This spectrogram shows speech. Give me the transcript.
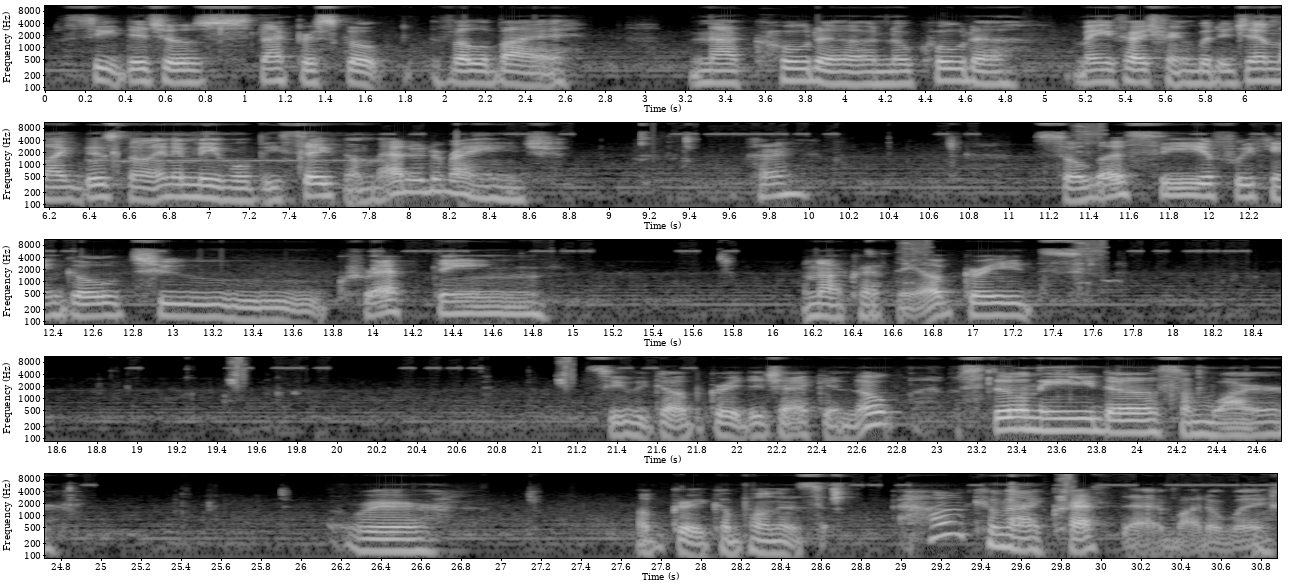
C digital sniper scope developed by Nakoda Nokoda manufacturing with a gem like this no enemy will be safe no matter the range. Okay. So let's see if we can go to crafting. I'm not crafting upgrades. See, we can upgrade the jacket. Nope. Still need uh, some wire. Rare upgrade components. How can I craft that, by the way?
